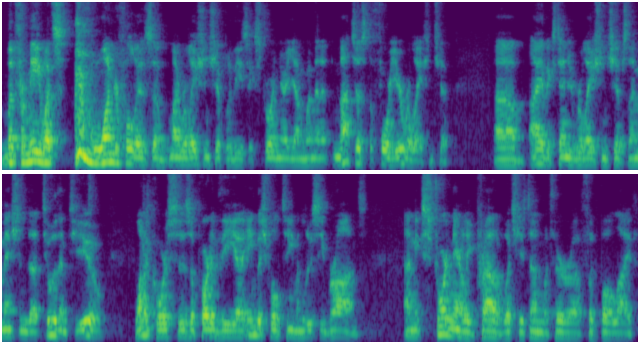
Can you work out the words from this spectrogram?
But for me, what's wonderful is uh, my relationship with these extraordinary young women, not just the four year relationship. Uh, I have extended relationships, and I mentioned uh, two of them to you. One, of course, is a part of the uh, English full team and Lucy Bronze. I'm extraordinarily proud of what she's done with her uh, football life.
